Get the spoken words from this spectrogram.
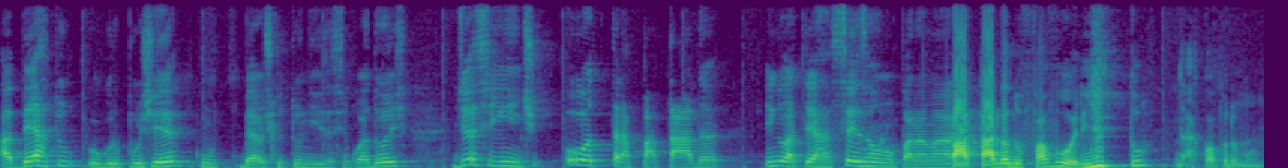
Aberto o grupo G com Bélgica e Tunísia 5 a 2 Dia seguinte, outra patada. Inglaterra 6 a 1 no Panamá. Patada do favorito da Copa do Mundo.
